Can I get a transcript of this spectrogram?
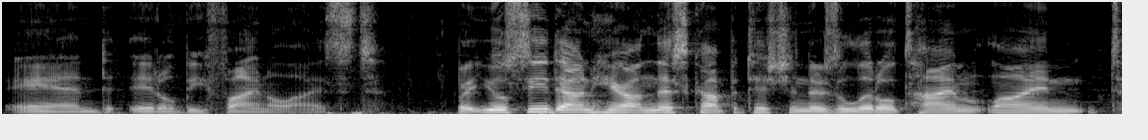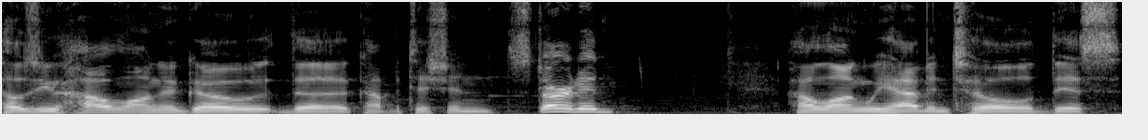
and it'll be finalized. But you'll see down here on this competition, there's a little timeline, tells you how long ago the competition started, how long we have until this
